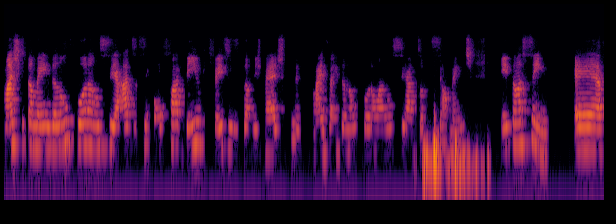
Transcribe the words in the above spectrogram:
mas que também ainda não foram anunciados, assim como o Fabinho, que fez os exames médicos, mas ainda não foram anunciados oficialmente. Então, assim, é,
